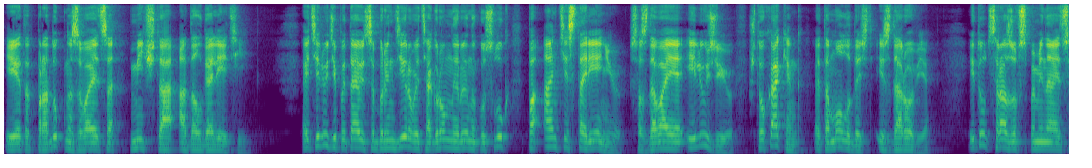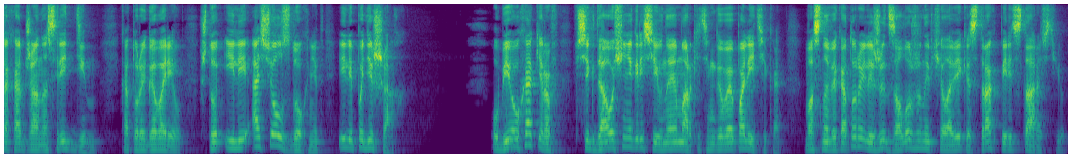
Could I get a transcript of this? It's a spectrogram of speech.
и этот продукт называется «мечта о долголетии». Эти люди пытаются брендировать огромный рынок услуг по антистарению, создавая иллюзию, что хакинг – это молодость и здоровье. И тут сразу вспоминается Хаджана Среддин, который говорил, что или осел сдохнет, или падишах. У биохакеров всегда очень агрессивная маркетинговая политика, в основе которой лежит заложенный в человеке страх перед старостью.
